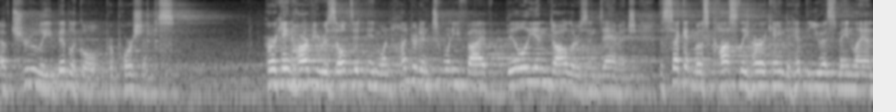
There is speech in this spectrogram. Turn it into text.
of truly biblical proportions. Hurricane Harvey resulted in $125 billion in damage, the second most costly hurricane to hit the U.S. mainland,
